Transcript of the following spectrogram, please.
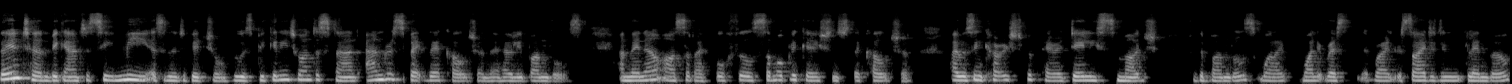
They in turn began to see me as an individual who was beginning to understand and respect their culture and their holy bundles. And they now asked that I fulfill some obligations to their culture. I was encouraged to prepare a daily smudge for the bundles while, I, while, it, rest, while it resided in Glenbow.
